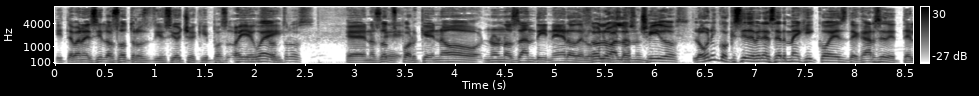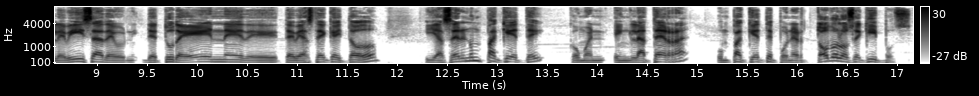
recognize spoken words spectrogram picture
Y te van a decir los otros 18 equipos, oye, güey, nosotros, eh, nosotros ¿por qué no, no nos dan dinero de lo Solo a los chidos. Lo único que sí debería hacer México es dejarse de Televisa, de, de TUDN, de TV Azteca y todo, y hacer en un paquete, como en Inglaterra, un paquete, poner todos los equipos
